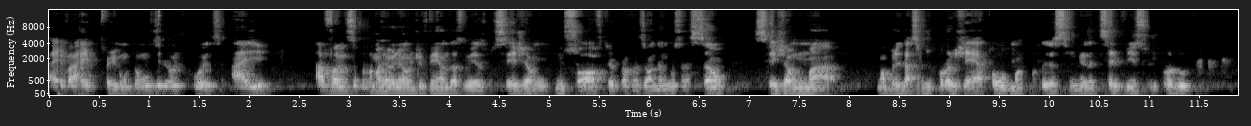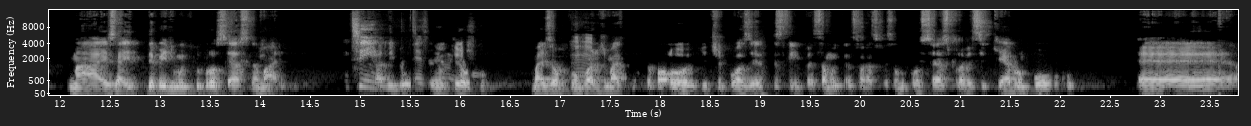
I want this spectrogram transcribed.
aí vai, pergunta um zilhão de coisas. Aí avança para uma reunião de vendas mesmo, seja um, um software para fazer uma demonstração, seja uma, uma apresentação de projeto ou alguma coisa assim, venda de serviço, de produto. Mas aí depende muito do processo, né, Mari? Sim, Cada empresa tem o teu. Mas eu concordo uhum. demais com o que você falou, que, tipo, às vezes tem que prestar muita atenção nessa questão do processo para ver se quebra um pouco. É...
